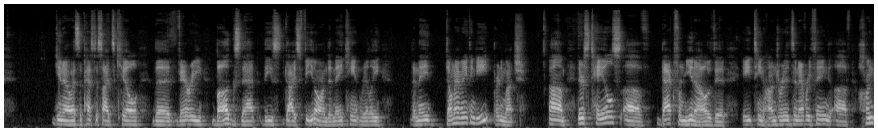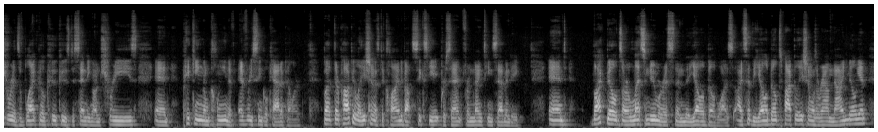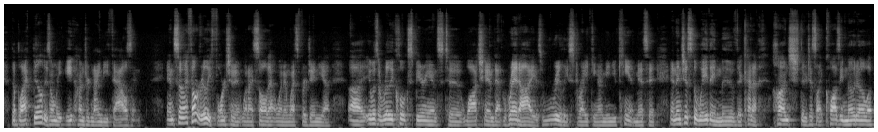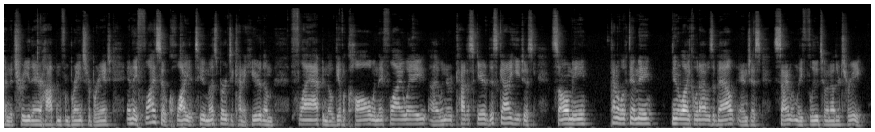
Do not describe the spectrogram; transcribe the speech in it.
you know, as the pesticides kill the very bugs that these guys feed on, then they can't really, then they don't have anything to eat, pretty much. Um, there's tales of back from, you know, the 1800s and everything of hundreds of black-billed cuckoos descending on trees and picking them clean of every single caterpillar. But their population has declined about 68% from 1970. And Black-bills are less numerous than the yellow-billed was. I said the yellow-billed's population was around 9 million. The black-billed is only 890,000. And so I felt really fortunate when I saw that one in West Virginia. Uh, it was a really cool experience to watch him. That red eye is really striking. I mean, you can't miss it. And then just the way they move, they're kind of hunched. They're just like Quasimodo up in the tree there, hopping from branch to branch. And they fly so quiet too. Most birds, you kind of hear them flap and they'll give a call when they fly away uh, when they're kind of scared. This guy, he just saw me, kind of looked at me, didn't like what I was about, and just silently flew to another tree.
